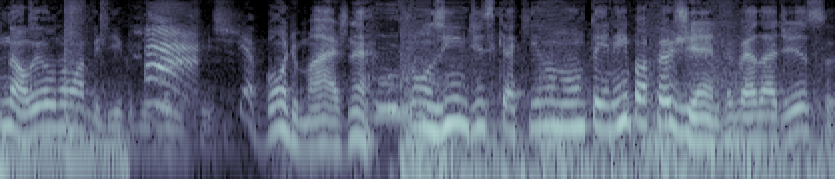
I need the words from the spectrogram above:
Não, eu não abdico dos benefícios. Que é bom demais, né? O Joãozinho disse que aqui não, não tem nem papel higiênico, é verdade isso?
